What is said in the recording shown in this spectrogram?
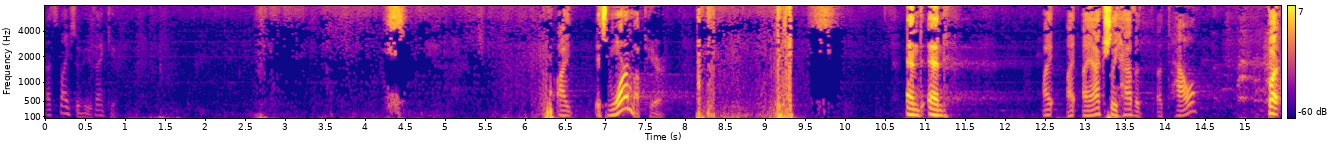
That's nice of you. Thank you. I, it's warm up here. And, and I, I, I actually have a, a towel, but,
